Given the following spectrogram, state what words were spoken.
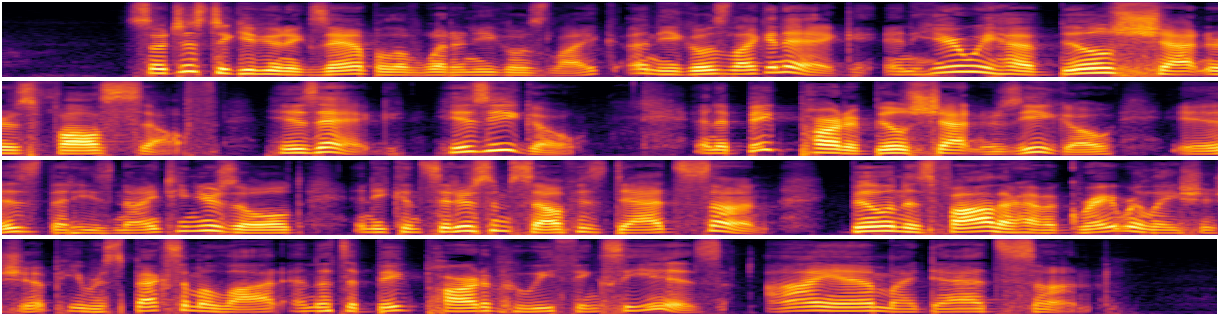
So, just to give you an example of what an ego is like, an ego is like an egg. And here we have Bill Shatner's false self, his egg, his ego. And a big part of Bill Shatner's ego is that he's 19 years old and he considers himself his dad's son. Bill and his father have a great relationship. He respects him a lot, and that's a big part of who he thinks he is. I am my dad's son.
